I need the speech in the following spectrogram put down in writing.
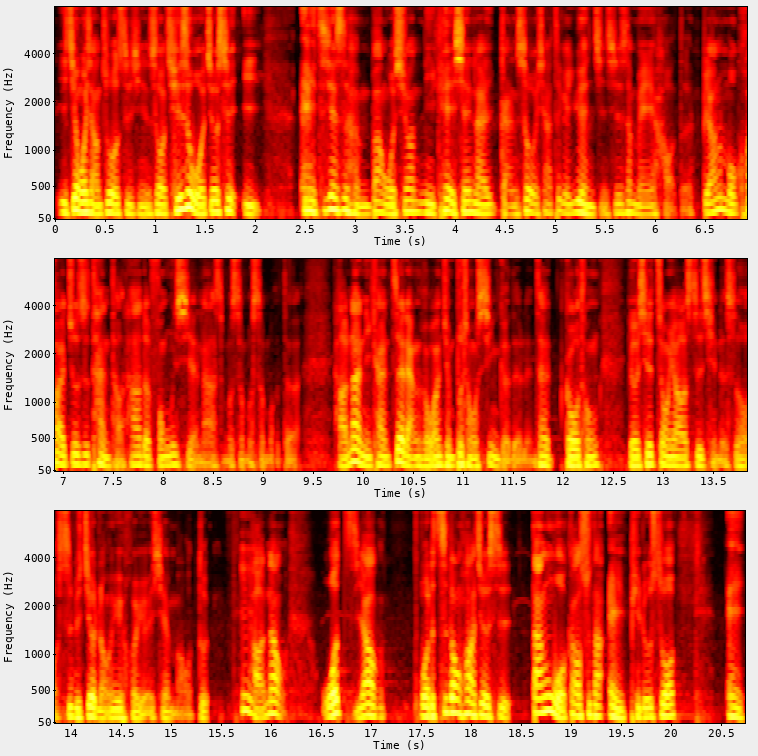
一件我想做的事情的时候，其实我就是以，哎，这件事很棒，我希望你可以先来感受一下这个愿景其实是美好的，不要那么快就是探讨它的风险啊什么什么什么的。好，那你看这两个完全不同性格的人在沟通有一些重要的事情的时候，是不是就容易会有一些矛盾？好，那我只要。我的自动化就是，当我告诉他，哎、欸，比如说，哎、欸，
